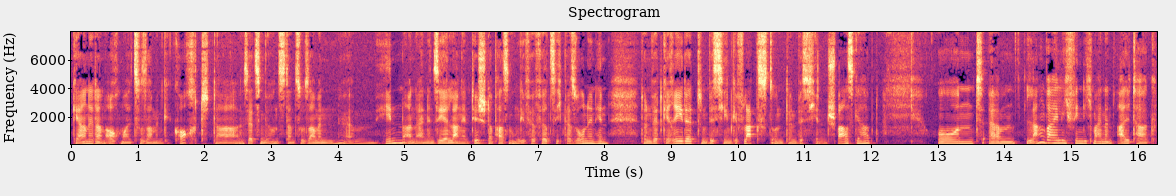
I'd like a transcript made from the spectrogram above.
gerne dann auch mal zusammen gekocht. Da setzen wir uns dann zusammen ähm, hin an einen sehr langen Tisch, da passen ungefähr 40 Personen hin. Dann wird geredet, ein bisschen geflaxt und ein bisschen Spaß gehabt. Und ähm, langweilig finde ich meinen Alltag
